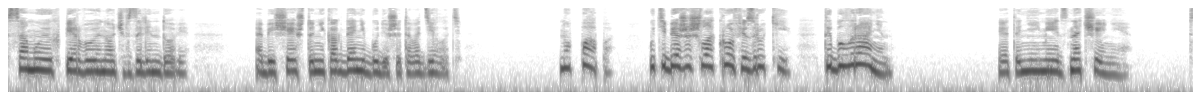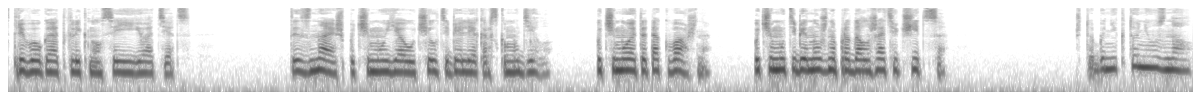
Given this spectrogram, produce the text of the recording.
в самую их первую ночь в Залендове. «Обещай, что никогда не будешь этого делать». «Но, папа, у тебя же шла кровь из руки. Ты был ранен». «Это не имеет значения», — с тревогой откликнулся ее отец. «Ты знаешь, почему я учил тебя лекарскому делу, почему это так важно, почему тебе нужно продолжать учиться». «Чтобы никто не узнал»,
